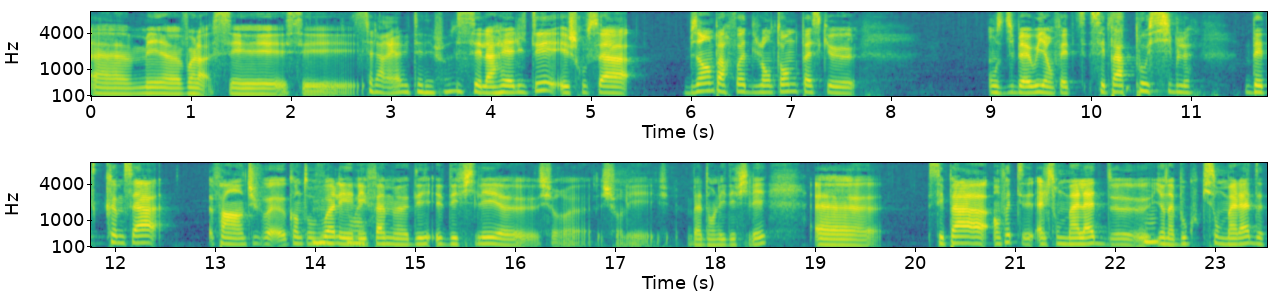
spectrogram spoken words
mais voilà, c'est c'est C'est la réalité des choses. c'est la réalité et je trouve ça bien parfois de l'entendre parce que on se dit bah oui en fait c'est pas possible d'être comme ça enfin tu vois quand on Mhm, voit les, ouais. les femmes dé- défiler euh, sur sur les bah, dans les défilés euh, c'est pas en fait elles sont malades de- il y en a beaucoup qui sont malades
